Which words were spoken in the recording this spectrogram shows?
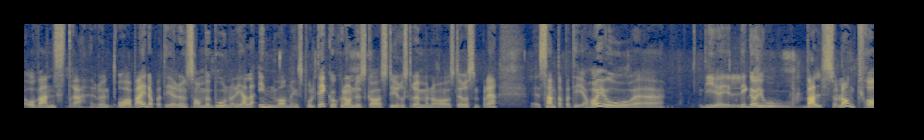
og Venstre rundt, og Arbeiderpartiet rundt samme bord når det gjelder innvandringspolitikk og hvordan du skal styre strømmen og størrelsen på det. Eh, Senterpartiet har jo eh, de er- ligger jo vel så langt fra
